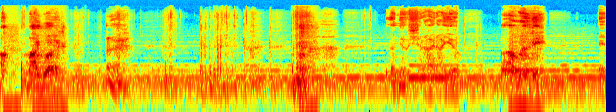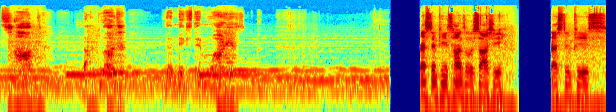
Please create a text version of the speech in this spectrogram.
My word. Rest in peace, Hanzo Hasashi. Rest in peace.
